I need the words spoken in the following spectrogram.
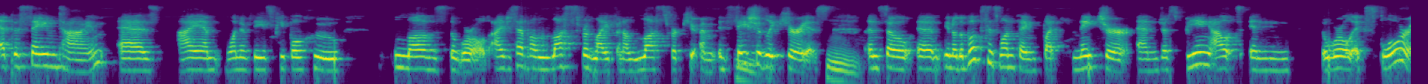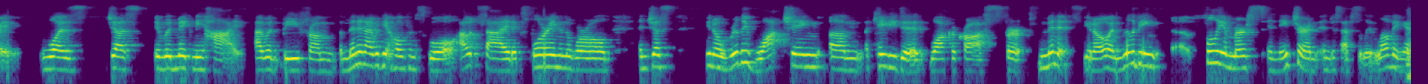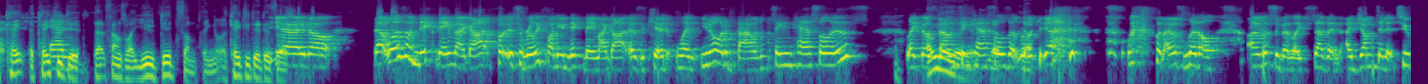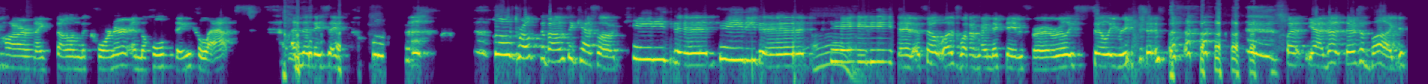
at the same time as I am one of these people who loves the world. I just have a lust for life and a lust for cu- I'm insatiably curious. Mm. And so, um, you know, the books is one thing, but nature and just being out in the world exploring was just, it would make me high. I would be from the minute I would get home from school, outside, exploring in the world, and just, you know, really watching um, a Katie did walk across for minutes, you know, and really being uh, fully immersed in nature and, and just absolutely loving A, it. Kate, a Katie And- did. That sounds like you did something. A Katie did is Yeah, I know. That was a nickname that I got, but it's a really funny nickname I got as a kid. When you know what a bouncing castle is, like those Oh, yeah, yeah, bouncing yeah, castles yeah, that little. Yeah. when I was little, I must have been like seven. I jumped in it too hard and I fell in the corner, and the whole thing collapsed. And then they say, "Who, who broke the bouncing castle?" Oh, Katie did. Katie did. Oh. Katie did. And so it was one of my nicknames for a really silly reason. but yeah, that, there's a bug.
